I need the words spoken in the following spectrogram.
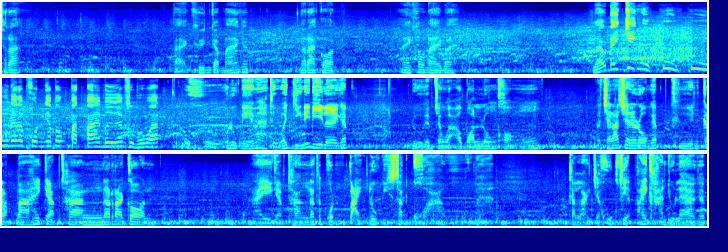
ชระแปะคืนกลับมาครับนารากร ให้เข้าในมา แล้วได้ยิงโอ้โหนัทพลครับต้องปัดปลายมือครับสุภวัตโอ้โหลูกนี้มาถือว่ายิงได้ดีเลยครับ ดูครับจังหวะเอาบอลลงของรัชรัตน์ชัยนรงค์ครับ คืนกลับมาให้กับทางนารากร ให้กับทางนัทพลไปลูกนี้สัดขวาโอ้โหมากำลังจะคุกเสียบใต้คานอยู่แล้วครับ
